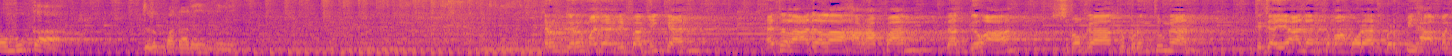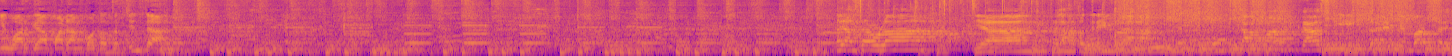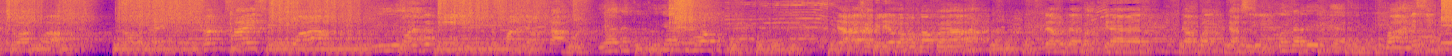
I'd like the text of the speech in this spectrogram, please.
Membuka jeruk madani ini. Jeruk-jeruk madani dibagikan itulah adalah harapan dan doa semoga keberuntungan, kejayaan dan kemakmuran berpihak bagi warga Padang Kota tercinta. Yang Sarula yang telah menerima ucapan kasih dari tim baru Barongsai Cuapa Kabupaten Sentai semua iya. sepanjang tahun. Ya dan tentunya semua kepung. Ya kami lihat bapak-bapak sudah mendapatkan ucapan kasih. Bang ya. Pak di sini.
